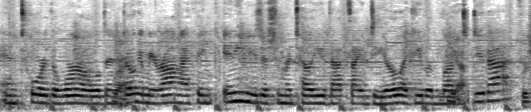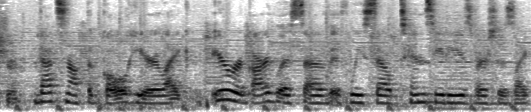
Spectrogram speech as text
and tour the world. And right. don't get me wrong, I think any musician would tell you that's ideal. Like you would love yeah, to do that. For sure. That's not the goal here. Like, regardless of if we sell 10 CDs versus like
